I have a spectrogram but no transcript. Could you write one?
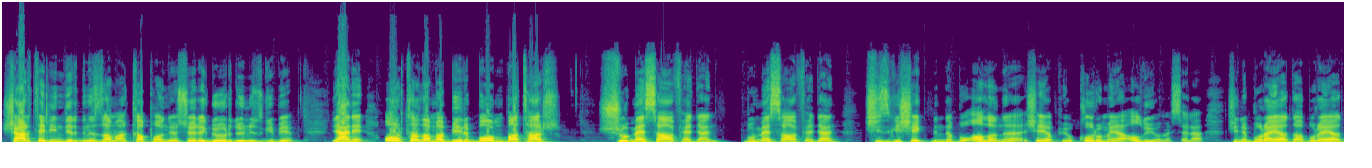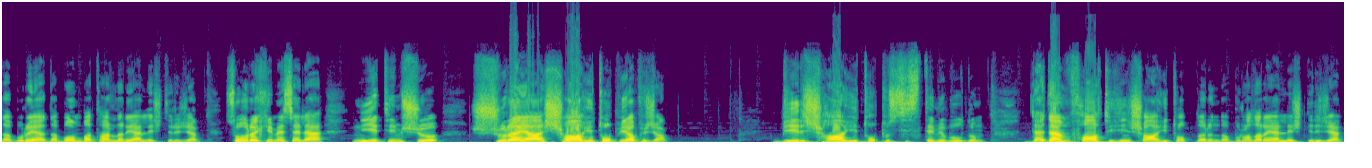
Şartel indirdiğiniz zaman kapanıyor. Şöyle gördüğünüz gibi. Yani ortalama bir bomba atar şu mesafeden bu mesafeden çizgi şeklinde bu alanı şey yapıyor korumaya alıyor mesela. Şimdi buraya da buraya da buraya da bomba tarları yerleştireceğim. Sonraki mesela niyetim şu şuraya şahi topu yapacağım. Bir şahi topu sistemi buldum. Dedem Fatih'in şahi toplarında buralara yerleştireceğim.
